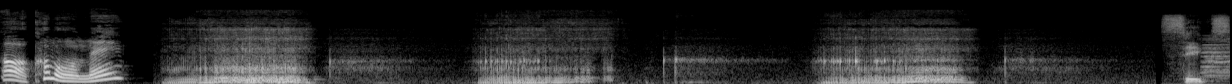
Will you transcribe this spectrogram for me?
Oh, come on, man. Six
